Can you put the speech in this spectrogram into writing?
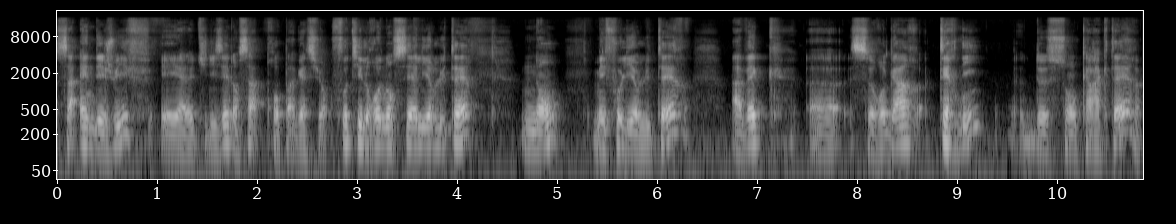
sa, haine des Juifs et à l'utiliser dans sa propagation. Faut-il renoncer à lire Luther? Non, mais il faut lire Luther avec euh, ce regard terni de son caractère,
